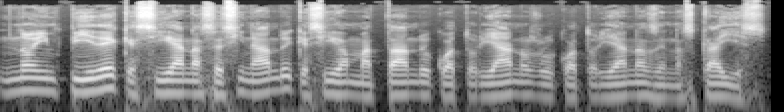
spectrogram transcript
no impide que sigan asesinando y que sigan matando ecuatorianos o ecuatorianas en las calles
